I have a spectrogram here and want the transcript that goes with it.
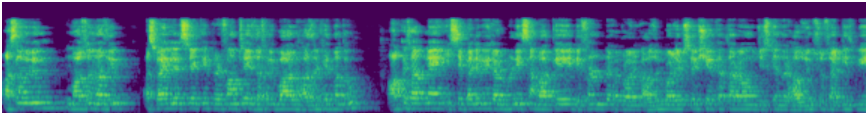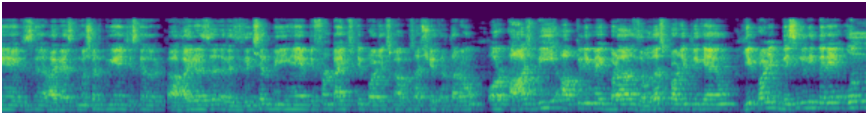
السلام علیکم معذور ناظرین اسپائر ریل اسٹیٹ کے پلیٹ فارم سے ظفر اقبال حاضر خدمت ہوں۔ آپ کے ساتھ میں اس سے پہلے بھی راولپنڈی اسلام آباد کے ڈفرنٹ ہاؤسنگ پروجیکٹ سے شیئر کرتا رہا ہوں، جس کے اندر ہاؤسنگ سوسائٹیز بھی ہیں، جس کے اندر ہائی رائز کمرشل بھی ہیں، جس کے اندر ہائی رائز ریزیڈینشیل بھی ہیں ڈفرنٹ ٹائپس کے پروجیکٹس میں آپ کے ساتھ شیئر کرتا رہا ہوں۔ اور آج بھی آپ کے لیے میں ایک بڑا زبردست پروجیکٹ لے کے آیا ہوں۔ یہ پروجیکٹ بیسیکلی میرے ان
